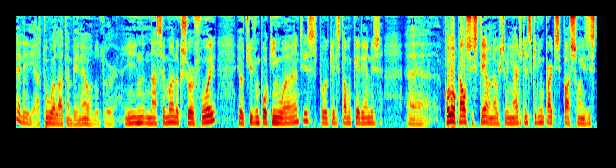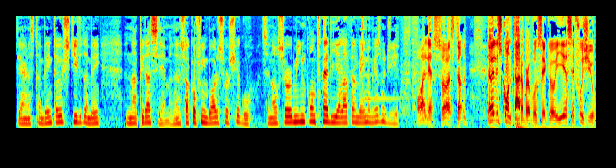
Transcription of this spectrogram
Ele atua lá também, né, o doutor? E na semana que o senhor foi, eu tive um pouquinho antes, porque eles estavam querendo é, colocar o sistema, né, o StreamYard, que eles queriam participações externas também, então eu estive também na Piracema, né? Só que eu fui embora e o senhor chegou. Senão o senhor me encontraria lá também no mesmo dia. Olha só, então, então eles contaram para você que eu ia, você fugiu.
